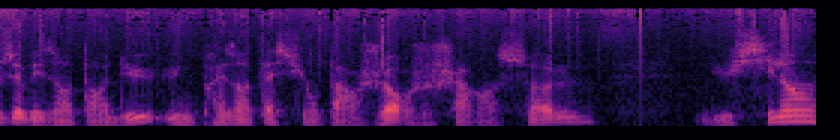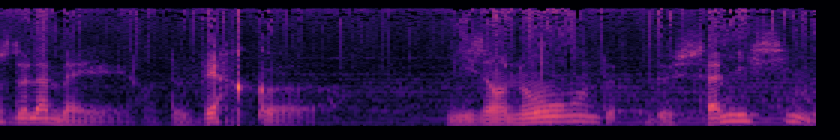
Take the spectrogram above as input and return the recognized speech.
Vous avez entendu une présentation par Georges Charansol du Silence de la mer de Vercors, mise en onde de Samy Simon.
